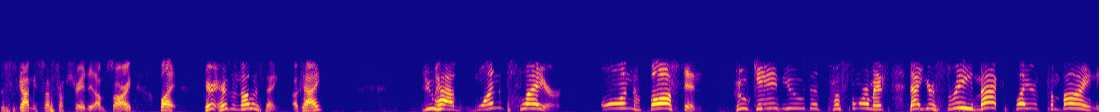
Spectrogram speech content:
this has got me so frustrated. I'm sorry, but here, here's another thing. Okay. You have one player on Boston who gave you the performance that your three max players combined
